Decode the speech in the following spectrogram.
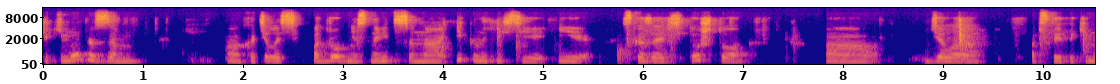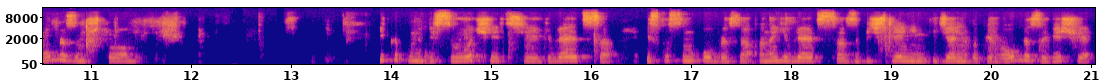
таким образом а, хотелось подробнее остановиться на иконописи и сказать то, что а, дело обстоит таким образом, что иконопись, в свою очередь, является искусством образа. Она является запечатлением идеального первого образа вещи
